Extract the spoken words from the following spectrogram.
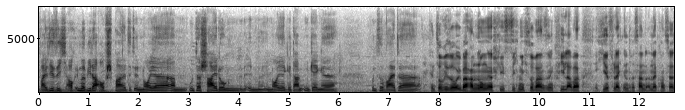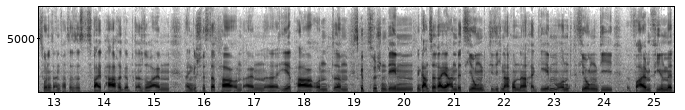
weil die sich auch immer wieder aufspaltet in neue ähm, Unterscheidungen, in, in neue Gedankengänge und so weiter. Ich finde sowieso, über Handlungen erschließt sich nicht so wahnsinnig viel, aber hier vielleicht interessant an der Konstellation ist einfach, dass es zwei Paare gibt, also ein, ein Geschwisterpaar und ein äh, Ehepaar. Und ähm, es gibt zwischen denen eine ganze Reihe an Beziehungen, die sich nach und nach ergeben. Und Beziehungen, die vor allem viel mit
